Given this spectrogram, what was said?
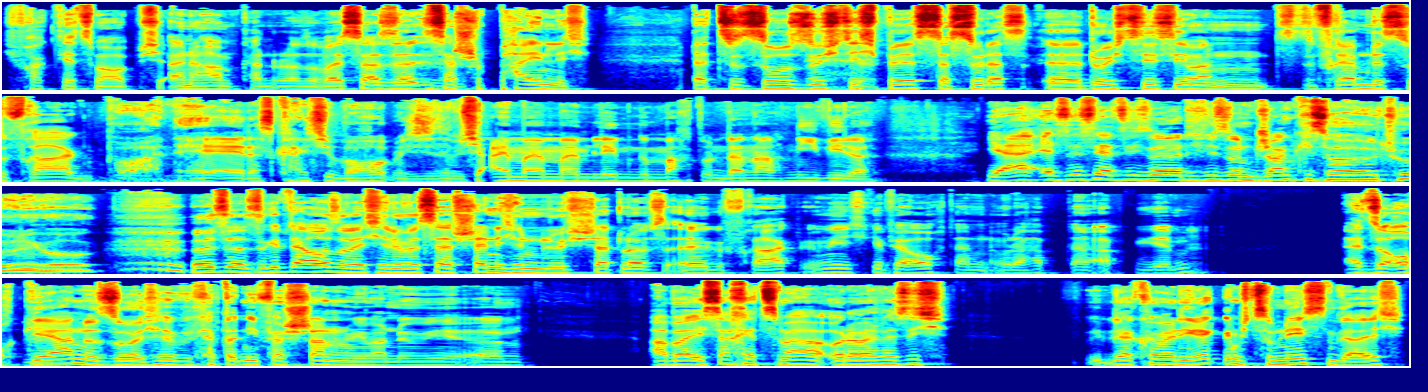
ich frag jetzt mal, ob ich eine haben kann oder so. Weißt du, also das ist ja schon peinlich, dass du so süchtig bist, dass du das äh, durchziehst, jemanden Fremdes zu fragen. Boah, nee, ey, das kann ich überhaupt nicht. Das habe ich einmal in meinem Leben gemacht und danach nie wieder. Ja, es ist jetzt nicht so, dass ich wie so ein Junkie so, Entschuldigung. Weißt du, es gibt ja auch so welche, du wirst ja ständig, wenn du durch die Stadt läufst, äh, gefragt. Irgendwie, ich gebe ja auch dann, oder hab dann abgegeben. Also auch gerne mhm. so. Ich, ich habe das nie verstanden, wie man irgendwie. Ähm, aber ich sag jetzt mal, oder was weiß ich, da können wir direkt nämlich zum nächsten gleich.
